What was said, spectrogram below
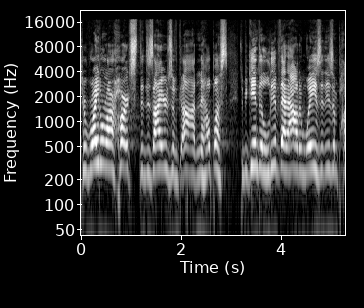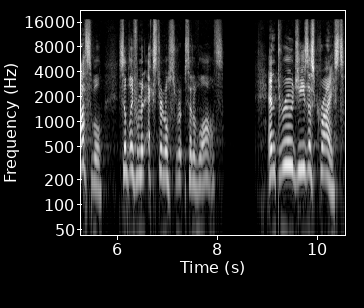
to write on our hearts the desires of God and help us to begin to live that out in ways that isn't possible simply from an external set of laws. And through Jesus Christ,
